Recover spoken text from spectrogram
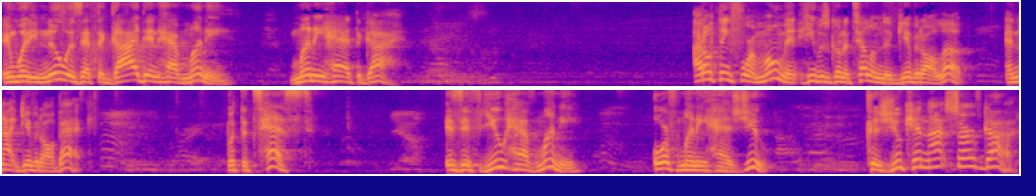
And what he knew is that the guy didn't have money, money had the guy. I don't think for a moment he was going to tell him to give it all up and not give it all back. But the test is if you have money or if money has you. Because you cannot serve God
